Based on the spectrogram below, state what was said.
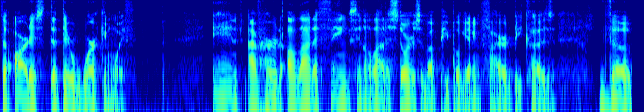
the artist that they're working with. And I've heard a lot of things and a lot of stories about people getting fired because the,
